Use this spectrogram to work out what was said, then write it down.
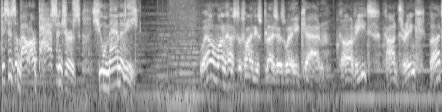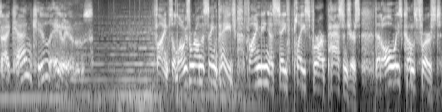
This is about our passengers, humanity. Well, one has to find his pleasures where he can. Can't eat, can't drink, but I can kill aliens. Fine, so long as we're on the same page, finding a safe place for our passengers. That always comes first,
